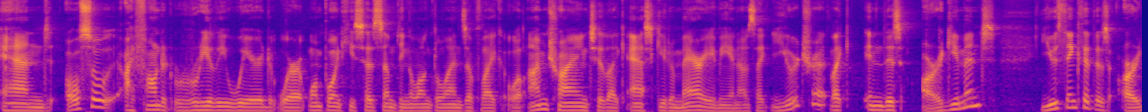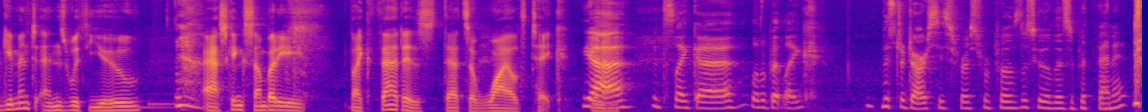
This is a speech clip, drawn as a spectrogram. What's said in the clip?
and also, I found it really weird where at one point he says something along the lines of like, "Well, I'm trying to like ask you to marry me," and I was like, "You're trying like in this argument." You think that this argument ends with you asking somebody like that is that's a wild take. you know? Yeah, it's like a little bit like Mr. Darcy's first proposal to Elizabeth Bennet.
